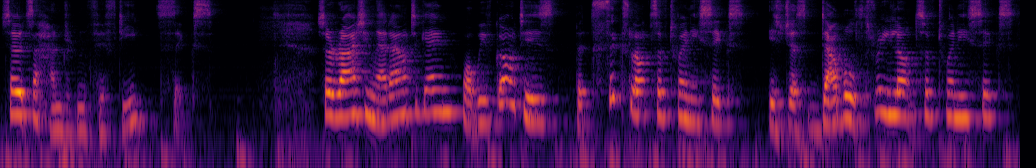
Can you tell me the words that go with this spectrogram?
so it's 156. So writing that out again, what we've got is that 6 lots of 26 is just double 3 lots of 26.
